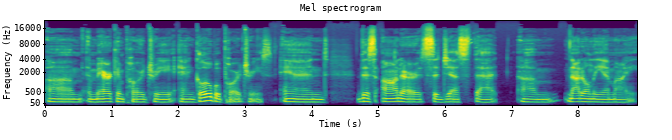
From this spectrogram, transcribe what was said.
um, American poetry, and global poetries. And this honor suggests that um, not only am I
